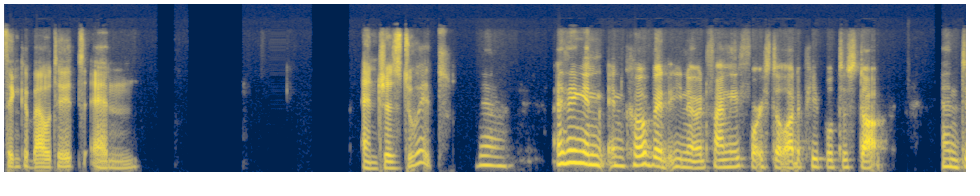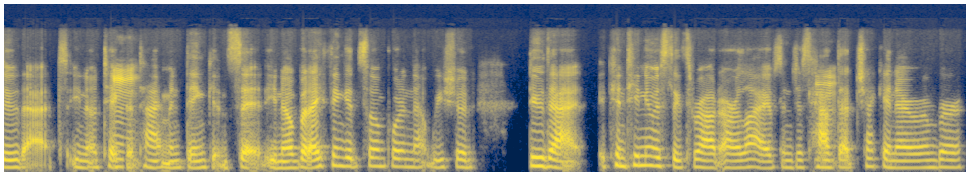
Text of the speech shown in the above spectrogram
think about it, and and just do it. Yeah. I think in, in COVID, you know, it finally forced a lot of people to stop and do that, you know, take mm. the time and think and sit, you know. But I think it's so important that we should do that continuously throughout our lives and just have mm. that check in. I remember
